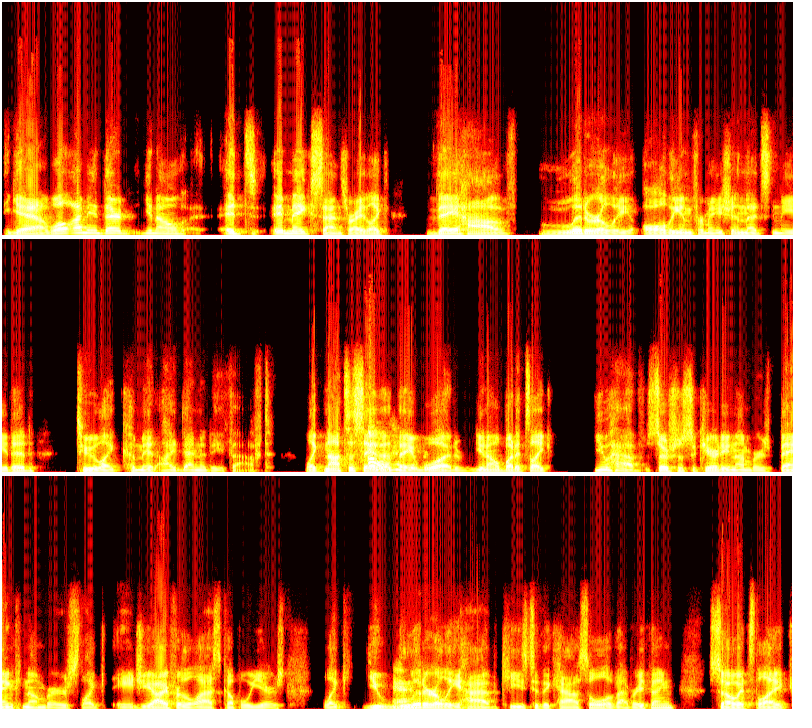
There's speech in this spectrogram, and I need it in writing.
Yeah, well, I mean, they're you know, it's it makes sense, right? Like they have literally all the information that's needed to like commit identity theft. Like not to say oh, that 100%. they would, you know, but it's like you have social security numbers, bank numbers, like AGI for the last couple years. Like you yeah. literally have keys to the castle of everything. So it's like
